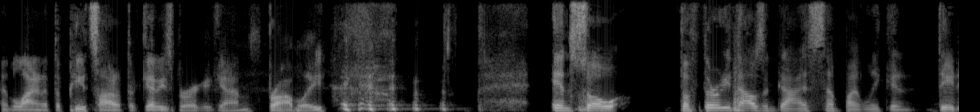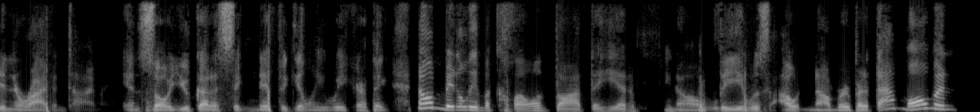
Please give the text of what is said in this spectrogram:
in line at the Pizza Hut at the Gettysburg again, probably. and so the thirty thousand guys sent by Lincoln, they didn't arrive in time, and so you've got a significantly weaker thing. Now, admittedly, McClellan thought that he had, you know, Lee was outnumbered, but at that moment,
